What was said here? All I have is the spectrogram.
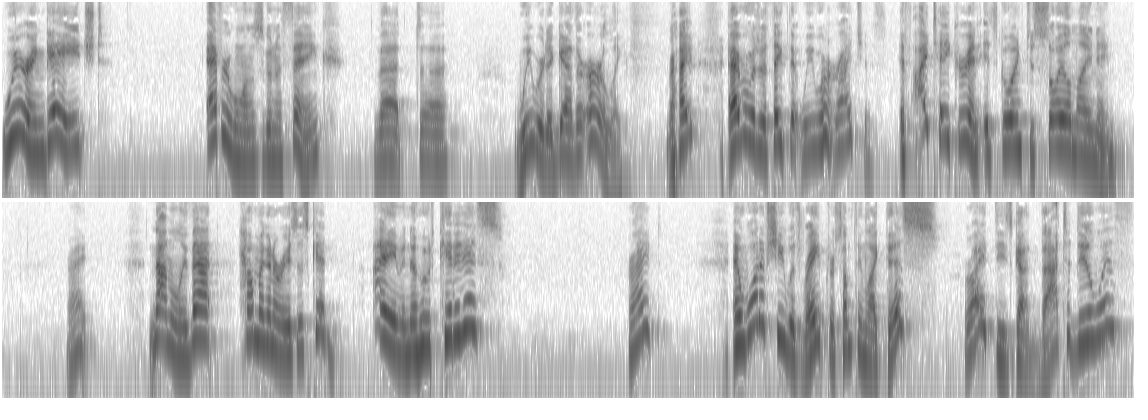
We're engaged. Everyone's going to think that uh, we were together early, right? Everyone's going to think that we weren't righteous. If I take her in, it's going to soil my name, right? Not only that, how am I going to raise this kid? I don't even know whose kid it is, right? And what if she was raped or something like this? Right? He's got that to deal with.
